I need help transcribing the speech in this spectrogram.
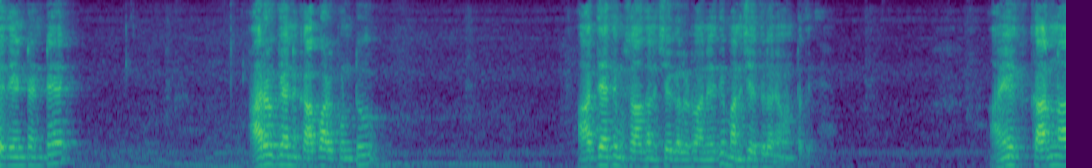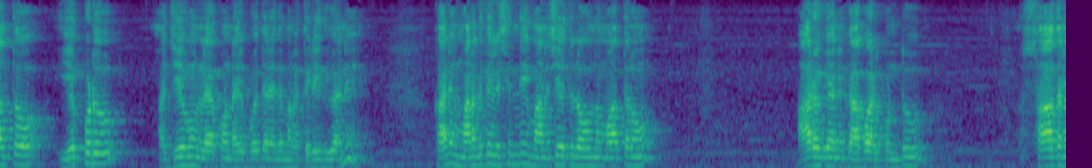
ఏంటంటే ఆరోగ్యాన్ని కాపాడుకుంటూ ఆధ్యాత్మిక సాధన చేయగలగడం అనేది మన చేతిలోనే ఉంటుంది. అనేక కారణాలతో ఎప్పుడు ఆ జీవం లేకుండా అయిపోతే అనేది మనకు తెలియదు కానీ కానీ మనకు తెలిసింది మన చేతిలో ఉన్న మాత్రం ఆరోగ్యాన్ని కాపాడుకుంటూ సాధన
